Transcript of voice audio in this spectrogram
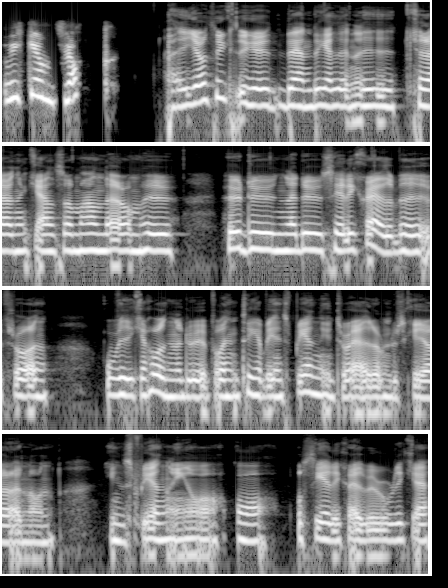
Vilken flopp! Jag tyckte den delen i krönikan som handlar om hur, hur du, när du ser dig själv från olika håll, när du är på en tv-inspelning tror jag, eller om du ska göra någon inspelning och, och och ser dig själv ur olika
